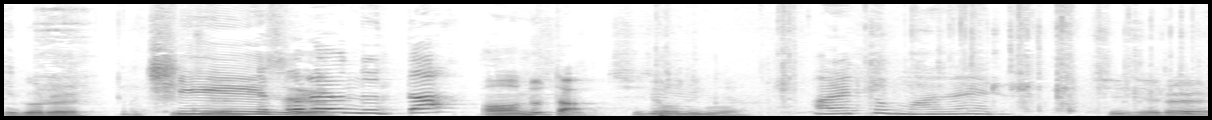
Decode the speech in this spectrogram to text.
이거를 치즈를 그래 넣다? 어 넣다 치즈 어디 있냐? 아니 좀 많아요. 치즈를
